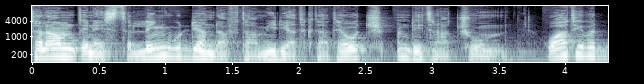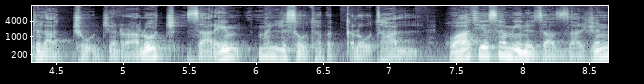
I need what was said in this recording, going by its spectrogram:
ሰላም ጤና ይስጥልኝ ውድ አፍታ ሚዲያ ተከታታዮች እንዴት ናችሁ? ህወሓት የበደላቸው ጄኔራሎች ዛሬም መልሰው ተበቅለውታል። ህወሓት የሰሜን እዝ አዛዥን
